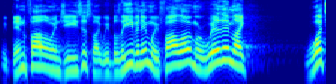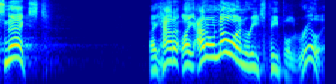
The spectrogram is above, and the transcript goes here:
We've been following Jesus, like we believe in him, we follow him, we're with him. Like, what's next? Like, how do, like, I don't know unreached people, really.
